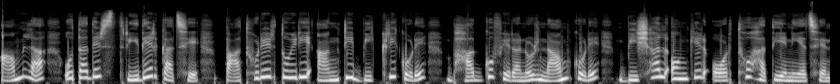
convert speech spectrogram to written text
আমলা ও তাদের স্ত্রীদের কাছে পাথরের তৈরি আংটি বিক্রি করে ভাগ্য ফেরানোর নাম করে বিশাল অঙ্কের অর্থ হাতিয়ে নিয়েছেন।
